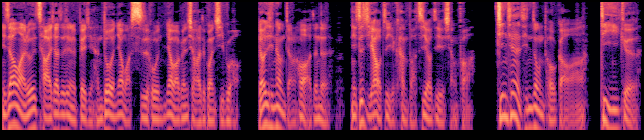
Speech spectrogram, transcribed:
你知道吗？如果查一下这些人的背景，很多人要么失婚，要么跟小孩子关系不好。不要去听他们讲的话，真的，你自己要有自己的看法，自己要有自己的想法。今天的听众投稿啊，第一个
